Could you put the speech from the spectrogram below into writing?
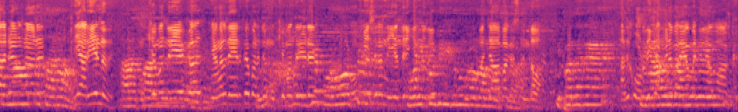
ആരാണെന്നാണ് നീ അറിയേണ്ടത്. മുഖ്യമന്ത്രിയേക്കാൾ ഞങ്ങൾ നേരത്തെ പറഞ്ഞു മുഖ്യമന്ത്രിയുടെ ഓഫീസിനെ നിയന്ത്രിക്കുന്നത് ഉപജാപക സംഘമാണ്. ഇപ്പൊ തന്നെ അത് കോടതിക്ക് അങ്ങനെ പറയാൻ പറ്റില്ല വാക്ക്.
